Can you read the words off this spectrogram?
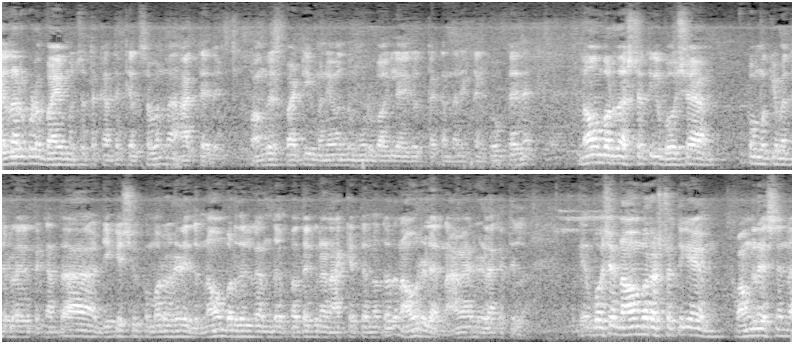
ಎಲ್ಲರೂ ಕೂಡ ಬಾಯಿ ಮುಚ್ಚತಕ್ಕಂಥ ಕೆಲಸವನ್ನು ಆಗ್ತಾ ಇದೆ. ಕಾಂಗ್ರೆಸ್ ಪಾರ್ಟಿ ಮನೆ ಒಂದು ಮೂರು ಬಾಗಿಲು ಆಗಿರ್ತಕ್ಕಂಥ ನಿಟ್ಟಿನಲ್ಲಿ ಹೋಗ್ತಾ ಇದೆ. ನವೆಂಬರ್ದ ಅಷ್ಟೊತ್ತಿಗೆ ಬಹುಶಃ ಉಪಮುಖ್ಯಮಂತ್ರಿಗಳಾಗಿರ್ತಕ್ಕಂಥ ಡಿ ಕೆ ಶಿವಕುಮಾರ್ ಅವರು ಹೇಳಿದರು. ನವಂಬರ್ದಲ್ಲಿ ನಂದು ಪದಗ್ರಹಣ ಆಕೈತೆ ಅನ್ನೋದನ್ನು ಅವ್ರು ಹೇಳ್ಯಾರ ನಾವ್ಯಾರು ಹೇಳಕತ್ತಿಲ್ಲ. ಬಹುಶಃ ನವೆಂಬರ್ ಅಷ್ಟೊತ್ತಿಗೆ ಕಾಂಗ್ರೆಸ್ಸಿನ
